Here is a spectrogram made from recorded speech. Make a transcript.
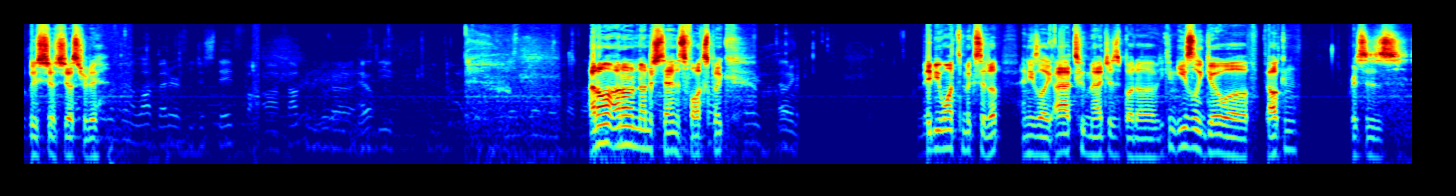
at least just yesterday. I don't I don't understand this Fox pick. Third- Maybe he wants to mix it up, and he's like, I have two matches, but uh, you can easily go uh, Falcon versus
